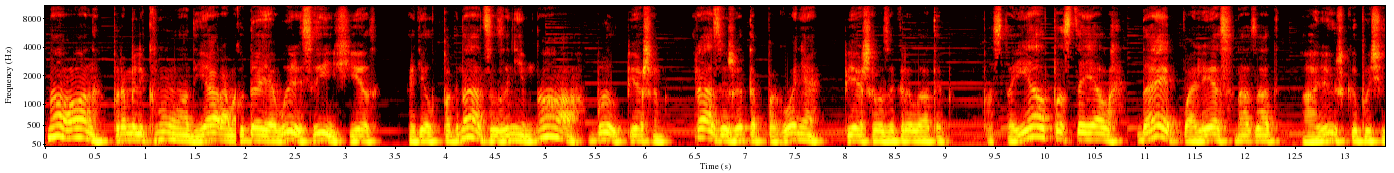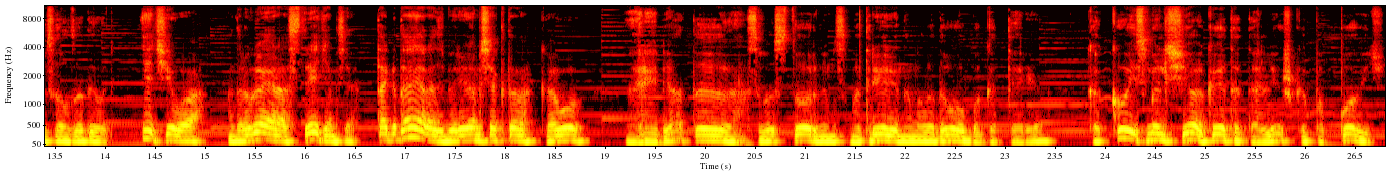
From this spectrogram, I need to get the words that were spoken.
Но он промелькнул над яром, куда я вылез и исчез. Хотел погнаться за ним, но был пешим. Разве же это погоня пешего за крылатым? Постоял, постоял, да и полез назад. Олежка почесал затылок. Ничего, в другой раз встретимся. Тогда и разберемся, кто кого. Ребята с восторгом смотрели на молодого богатыря. Какой смельчак этот Олежка Попович!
